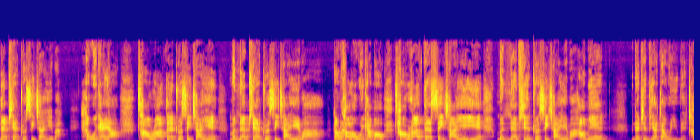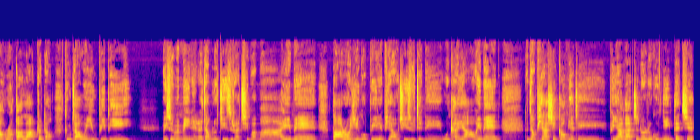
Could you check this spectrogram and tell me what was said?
နှက်ဖြန်အတွက်စိတ်ချရဲပါဝန်ခံရအောင်ထာဝရအသက်အတွက်စိတ်ချရင်မနှက်ဖြန်အတွက်စိတ်ချရဲပါနောက်တစ်ခါတော့ဝန်ခံပါအောင်ထာဝရအသက်စိတ်ချရဲရင်မနှက်ဖြန်အတွက်စိတ်ချရဲပါအာမင် မနှက်ဖြန်ဘုရားတာဝန်ယူမယ်ထာဝရကာလအတွက်တောင်သူတာဝန်ယူပြီးပြီမိတ်ဆွေမမေ့နဲ့ဒါကြောင့်မလို့ယေရှုတော်ချီးပါမှာအာမင်သားတော်ယင်းကိုပေးတဲ့ဖခင်ကိုယေရှုတင်တယ်ဝန်ခံရအောင်အာမင်ဒါကြောင့်ဖခင်ရှင်ကောင်းမြတ်တယ်ဖခင်ကကျွန်တော်တို့ကိုညင်သက်ခြင်း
